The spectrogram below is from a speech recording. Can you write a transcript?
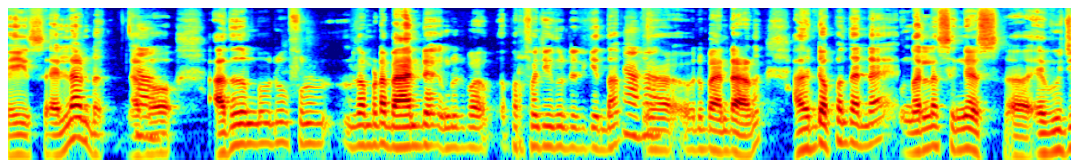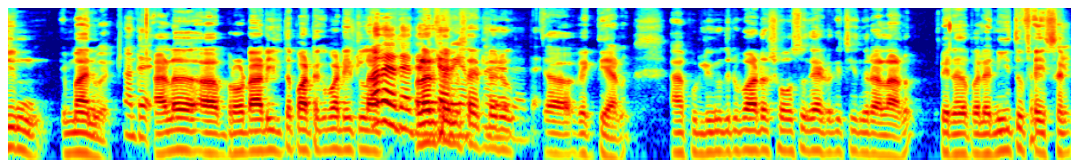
ബേസ് എല്ലാം ഉണ്ട്. അപ്പോൾ അത് ഒരു ഫുൾ നമ്മുടെ ബാൻഡ് ഒരു പെർഫോം ചെയ്തുകൊണ്ടിരിക്കുന്ന ഒരു ബാൻഡാണ് അതിന്റെ ഒപ്പം തന്നെ നല്ല സിംഗേഴ്സ് എവുജിൻ ഇമ്മാനുവൽ. ആൾ ബ്രോഡാഡിയിലത്തെ പാട്ടൊക്കെ പാടിയിട്ടുള്ള വളരെ ഫേമസ് ആയിട്ടുള്ളൊരു അതെ, അതെ, വ്യക്തിയാണ്. പുള്ളി ഒരുപാട് ഷോസ് കാര്യങ്ങളൊക്കെ ചെയ്യുന്ന ഒരാളാണ്. പിന്നെ അതുപോലെ നീതു ഫൈസൽ.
